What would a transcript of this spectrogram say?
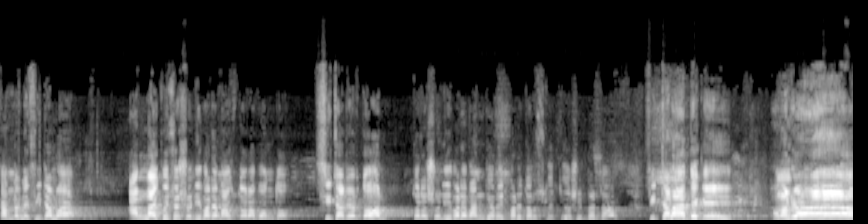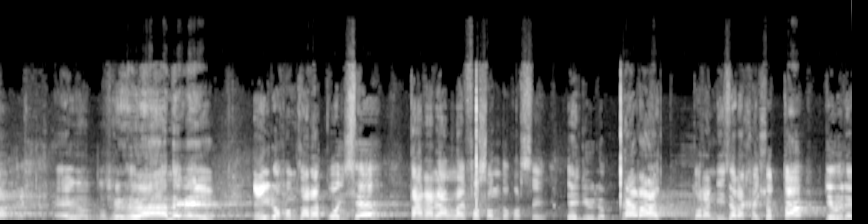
কাম লাগলে ফিটালো আম আল্লাহ কইছে শনিবারে মাছ ধরা বন্ধ সিটারের দল তোরা শনিবারে বান দিয়ে রবিবারে ধরো স্মৃতি অসুবিধার দল ফিটাল আম দেখি সমান দেখি এইরকম যারা কইছে তারারে আল্লাহ পছন্দ করছে। এই যে হইল বেড়াই তোরা নিজেরা খাইছত্তা কেউ রে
